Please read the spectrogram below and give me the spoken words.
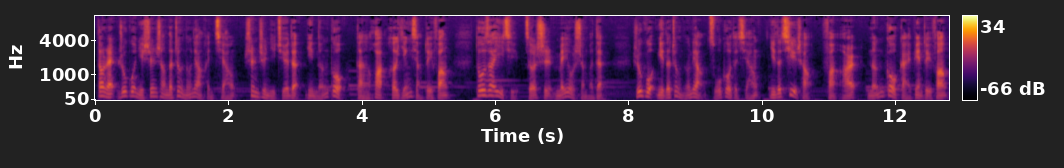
当然，如果你身上的正能量很强，甚至你觉得你能够感化和影响对方，都在一起，则是没有什么的。如果你的正能量足够的强，你的气场反而能够改变对方，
